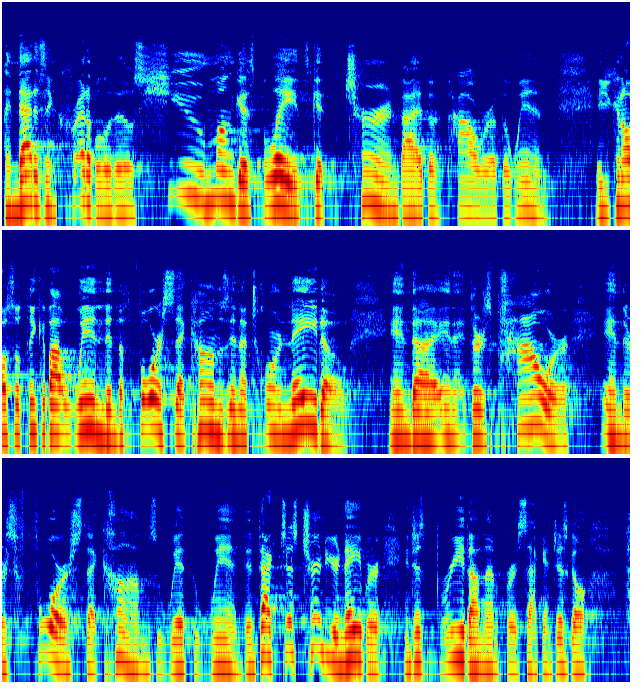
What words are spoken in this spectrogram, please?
And that is incredible that those humongous blades get churned by the power of the wind. And you can also think about wind and the force that comes in a tornado. And, uh, and there's power and there's force that comes with wind. In fact, just turn to your neighbor and just breathe on them for a second. Just go,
